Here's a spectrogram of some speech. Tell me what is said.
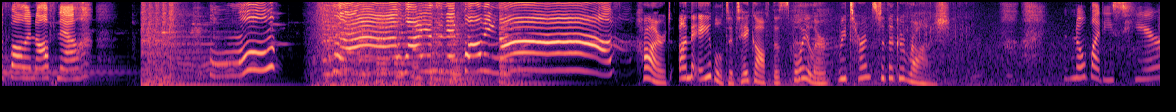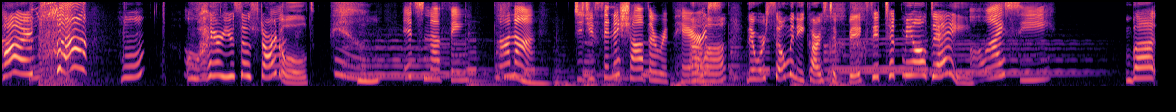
have fallen off now. Oh. Ah, why isn't it falling off? Hart, unable to take off the spoiler, returns to the garage. Nobody's here. Hart! hmm? Why are you so startled? Phew. It's nothing. Hannah, did you finish all the repairs? Uh-huh. There were so many cars to fix, it took me all day. Oh, I see. But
